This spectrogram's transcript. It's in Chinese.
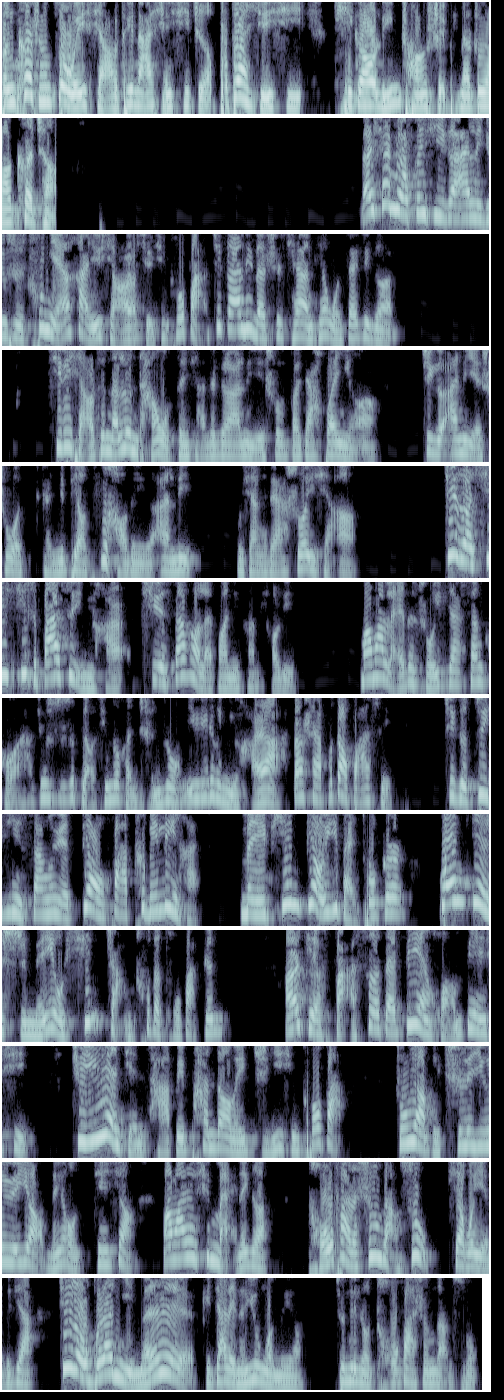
本课程作为小儿推拿学习者不断学习、提高临床水平的重要课程。来，下面要分析一个案例，就是出年汗有小儿血虚脱发。这个案例呢，是前两天我在这个西北小儿推拿论坛我分享这个案例，也受大家欢迎啊。这个案例也是我感觉比较自豪的一个案例，我想给大家说一下啊。这个七七十八岁女孩，七月三号来帮您看调理。妈妈来的时候，一家三口啊，就是这表情都很沉重，因为这个女孩啊，当时还不到八岁，这个最近三个月掉发特别厉害，每天掉一百多根儿，关键是没有新长出的头发根，而且发色在变黄变细，去医院检查被判断为脂溢性脱发，中药给吃了一个月药没有见效，妈妈要去买那个头发的生长素，效果也不佳。这个我不知道你们给家里人用过没有？就那种头发生长素，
